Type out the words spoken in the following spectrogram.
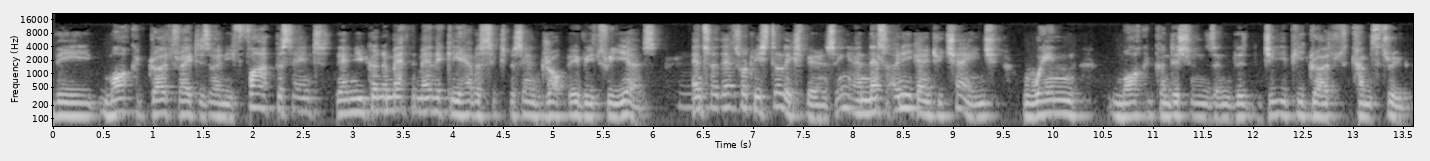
the market growth rate is only 5%, then you're going to mathematically have a 6% drop every three years. Mm. And so that's what we're still experiencing. And that's only going to change when market conditions and the GDP growth comes through.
